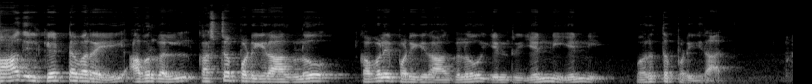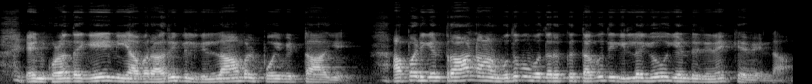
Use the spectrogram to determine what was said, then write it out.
காதில் கேட்டவரை அவர்கள் கஷ்டப்படுகிறார்களோ கவலைப்படுகிறார்களோ என்று எண்ணி எண்ணி வருத்தப்படுகிறாய் என் குழந்தையே நீ அவர் அருகில் இல்லாமல் போய்விட்டாயே. அப்படியென்றால் நான் உதவுவதற்கு தகுதி இல்லையோ என்று நினைக்க வேண்டாம்.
